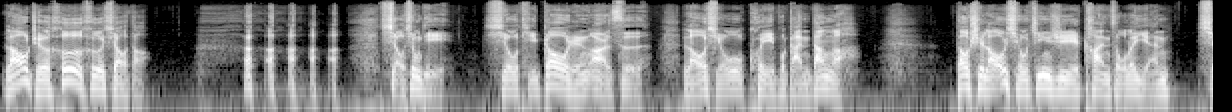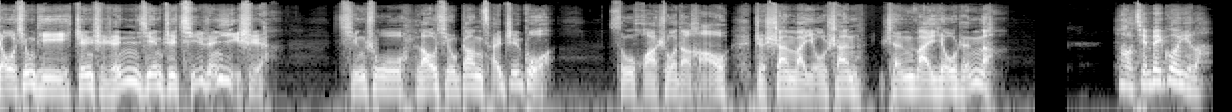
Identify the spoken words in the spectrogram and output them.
老者呵呵笑道：“哈哈哈哈哈！小兄弟，休提高人二字，老朽愧不敢当啊。倒是老朽今日看走了眼，小兄弟真是人间之奇人异士啊，请恕老朽刚才之过。俗话说得好，这山外有山，人外有人呐。”老前辈过誉了，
